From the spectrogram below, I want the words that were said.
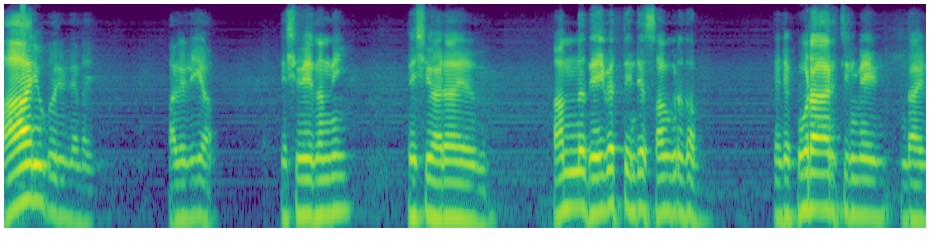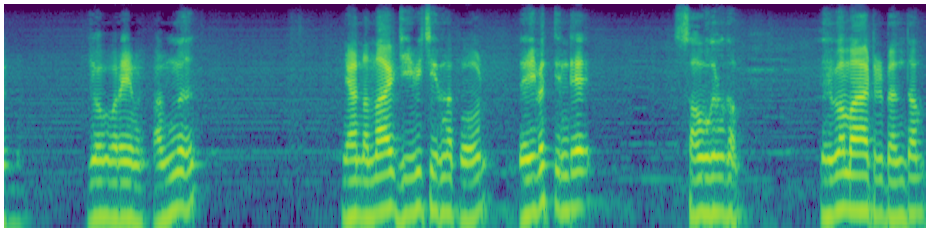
ആരും പോലും ഇല്ലാണ്ടായി. അലലിയ യേശുവെ നന്ദി. യേശു ആരായിരുന്നു അന്ന് ദൈവത്തിന്റെ സൗഹൃദം എന്റെ കൂടാരത്തിന്മേൽ ഉണ്ടായിരുന്നു. ജോബ് പറയുന്നു അന്ന് ഞാൻ നന്നായി ജീവിച്ചിരുന്നപ്പോൾ ദൈവത്തിന്റെ സൗഹൃദം ദൈവമായിട്ടൊരു ബന്ധം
